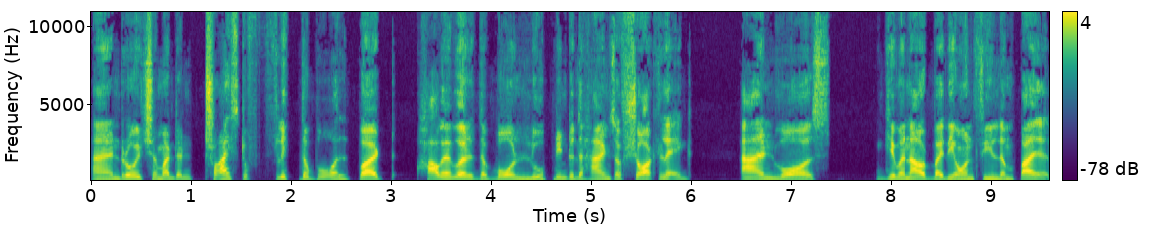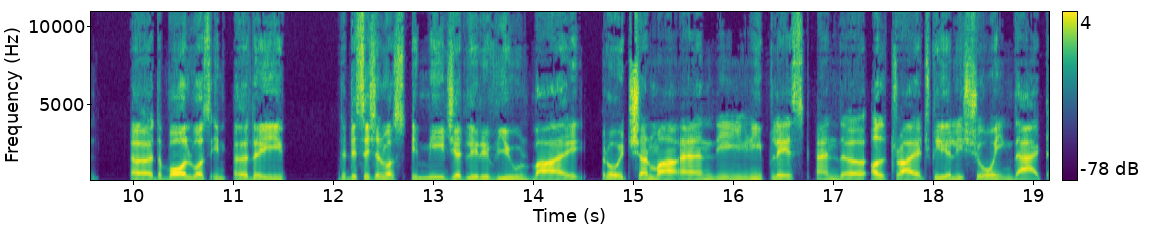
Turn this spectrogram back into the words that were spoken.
and Rohit Sharma then tries to flick the ball, but However, the ball looped into the hands of short leg and was given out by the on-field umpire. Uh, the ball was in, uh, the the decision was immediately reviewed by Rohit Sharma and the replaced and the ultra clearly showing that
